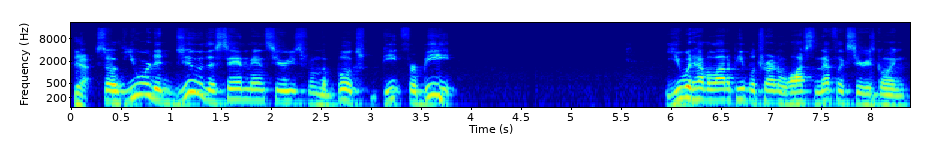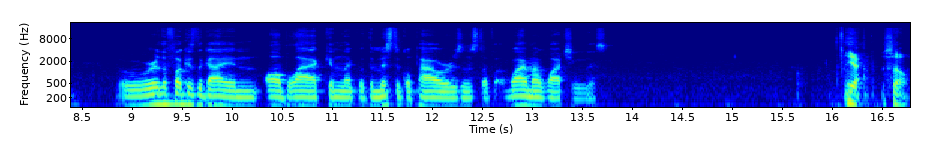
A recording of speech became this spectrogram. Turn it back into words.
Yeah. So if you were to do the Sandman series from the books beat for beat, you would have a lot of people trying to watch the Netflix series going, where the fuck is the guy in all black and like with the mystical powers and stuff? Why am I watching this? Yeah. So,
